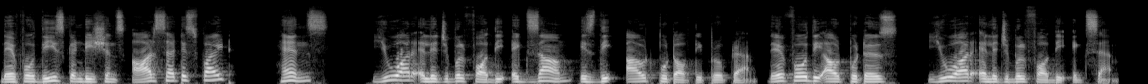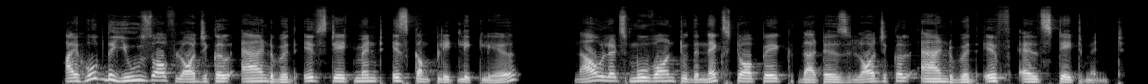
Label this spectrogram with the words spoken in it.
Therefore, these conditions are satisfied. Hence, you are eligible for the exam is the output of the program. Therefore, the output is you are eligible for the exam. I hope the use of logical AND with if statement is completely clear. Now let's move on to the next topic that is logical AND with if else statement.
